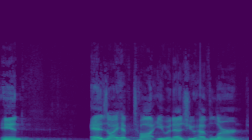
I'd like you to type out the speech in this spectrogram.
And as I have taught you and as you have learned,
